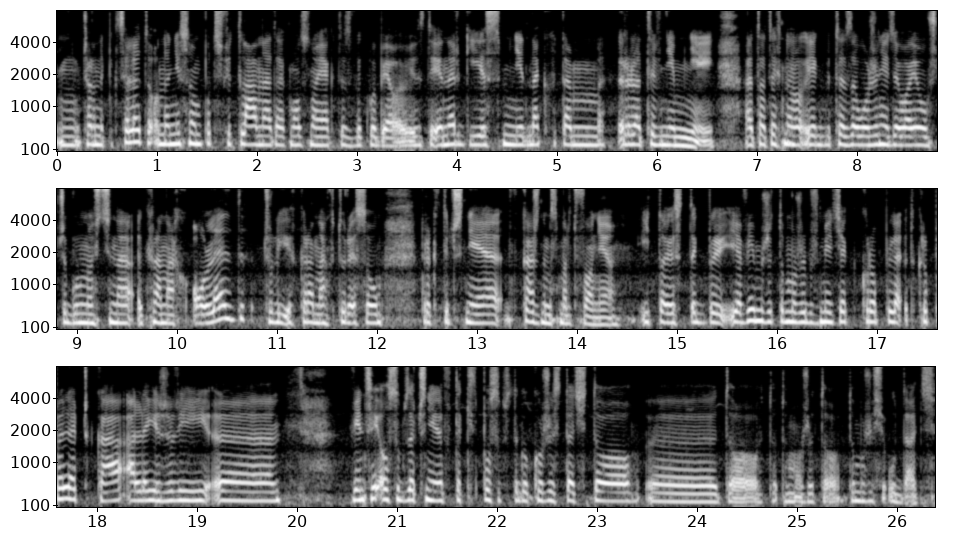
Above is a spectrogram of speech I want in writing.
mm, czarne piksele, to one nie są podświetlane tak mocno jak te zwykłe białe, więc tej energii jest jednak tam relatywnie mniej. A ta technologia, jakby te założenia działają w szczególności na ekranach OLED, czyli ekranach, które są praktycznie w każdym smartfonie. I to jest jakby, ja wiem, że to może brzmieć jak krople, kropeleczka, ale jeżeli e, więcej osób zacznie w taki sposób z tego korzystać, to, yy, to, to, to, może, to, to może się udać.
